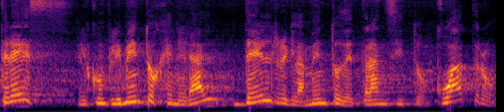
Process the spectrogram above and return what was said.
Tres, el cumplimiento general del reglamento de tránsito. Cuatro,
